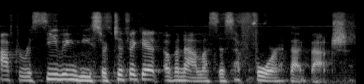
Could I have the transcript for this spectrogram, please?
after receiving the certificate of analysis for that batch.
